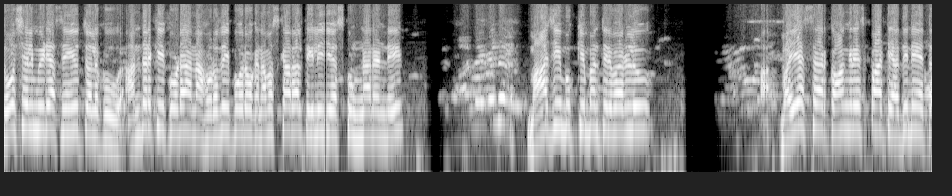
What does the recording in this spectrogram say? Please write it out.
సోషల్ మీడియా స్నేహితులకు అందరికీ కూడా నా హృదయపూర్వక నమస్కారాలు తెలియజేసుకుంటున్నానండి. మాజీ ముఖ్యమంత్రి వర్లు వైఎస్ఆర్ కాంగ్రెస్ పార్టీ అధినేత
